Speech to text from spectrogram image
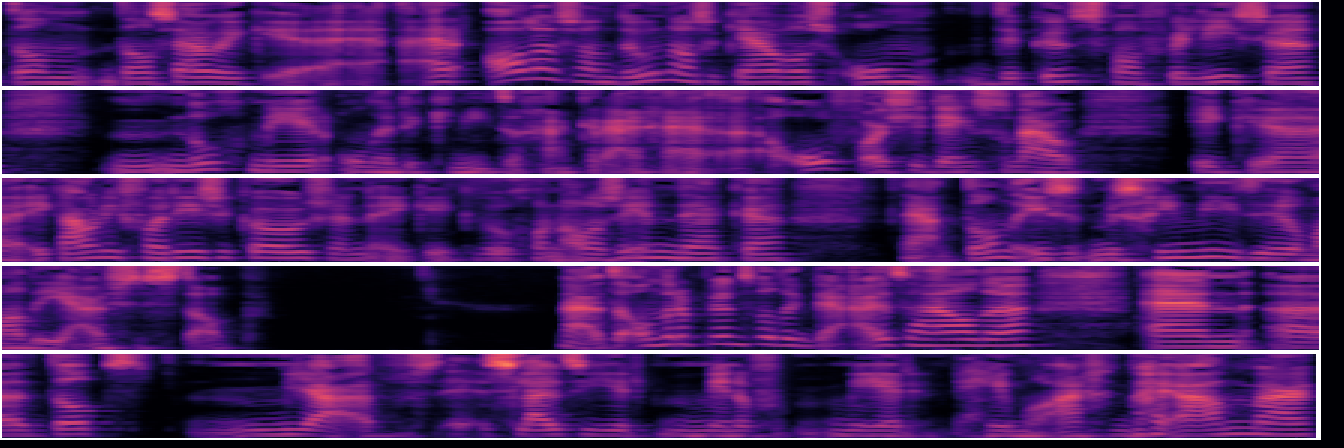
dan, dan zou ik eh, er alles aan doen als ik jou was om de kunst van verliezen nog meer onder de knie te gaan krijgen. Of als je denkt van nou, ik, uh, ik hou niet van risico's en ik, ik wil gewoon alles indekken, ja, dan is het misschien niet helemaal de juiste stap. Nou, het andere punt wat ik eruit haalde, en uh, dat ja, sluit hier min of meer helemaal eigenlijk bij aan, maar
